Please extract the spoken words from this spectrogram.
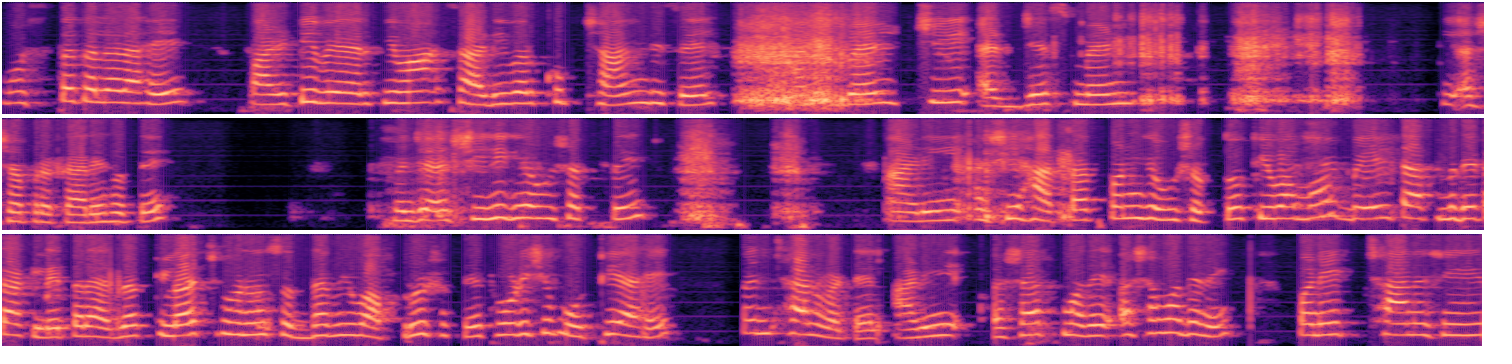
मस्त कलर आहे. पार्टी वेअर किंवा साडीवर खूप छान दिसेल. आणि बेल्टची ऍडजस्टमेंट ती अशा प्रकारे होते. म्हणजे अशीही घेऊ शकते आणि अशी हातात पण घेऊ शकतो किंवा मग बेल्ट आतमध्ये टाकले तर ऍज अ क्लच म्हणून सुद्धा मी वापरू शकते. थोडीशी मोठी आहे पण छान वाटेल. आणि अशाच मध्ये अशामध्ये नाही पण एक छान अशी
